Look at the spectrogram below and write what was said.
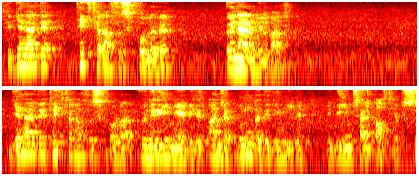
İşte genelde tek taraflı sporları önermiyorlar. Genelde tek taraflı sporlar önerilmeyebilir ancak bunun da dediğim gibi bir bilimsel altyapısı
